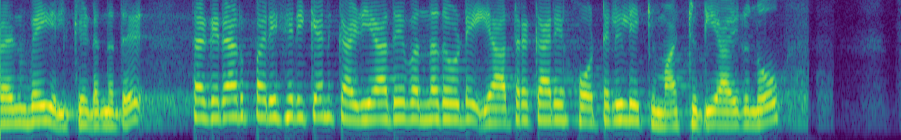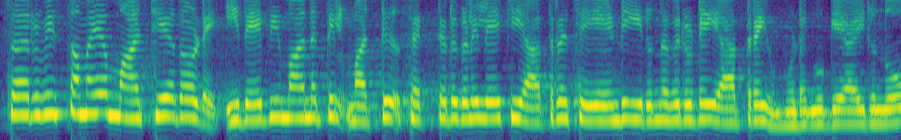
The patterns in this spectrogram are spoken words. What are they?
റൺവേയിൽ കിടന്നത്. തകരാർ പരിഹരിക്കാൻ കഴിയാതെ വന്നതോടെ യാത്രക്കാരെ ഹോട്ടലിലേക്ക് മാറ്റുകയായിരുന്നു. സർവീസ് സമയം മാറ്റിയതോടെ ഇതേ വിമാനത്തിൽ മറ്റ് സെക്ടറുകളിലേക്ക് യാത്ര ചെയ്യേണ്ടിയിരുന്നവരുടെ യാത്രയും മുടങ്ങുകയായിരുന്നു.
